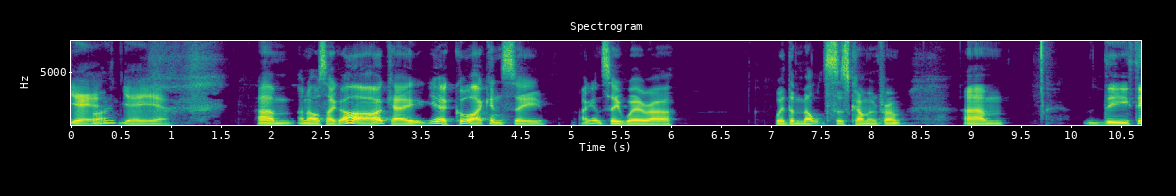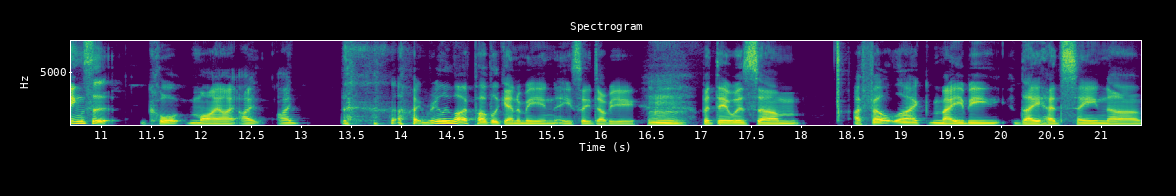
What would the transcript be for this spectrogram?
yeah, right? yeah yeah yeah Um, and I was like, oh, okay, yeah, cool. I can see, I can see where uh, where the melts is coming from. Um, the things that caught my eye, I, I, I really like Public Enemy in ECW, Mm. but there was, um, I felt like maybe they had seen uh,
